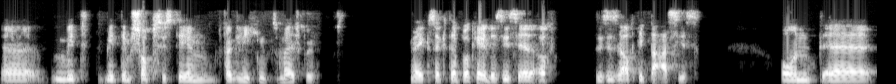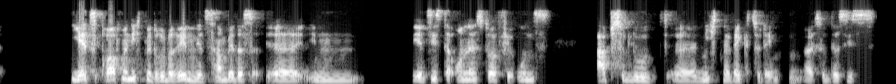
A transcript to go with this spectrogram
äh, mit, mit dem Shop-System verglichen, zum Beispiel. Weil ich gesagt habe, okay, das ist ja auch, das ist auch die Basis. Und äh, jetzt braucht man nicht mehr drüber reden. Jetzt haben wir das äh, in, jetzt ist der Online-Store für uns absolut äh, nicht mehr wegzudenken. Also das ist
